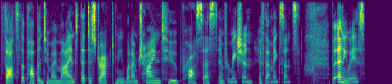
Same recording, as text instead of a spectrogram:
thoughts that pop into my mind that distract me when I'm trying to process information, if that makes sense. But, anyways,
